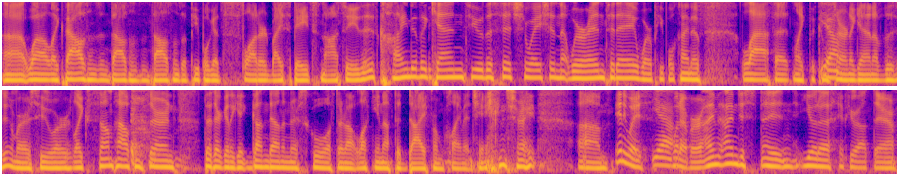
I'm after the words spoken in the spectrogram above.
Uh, while like thousands and thousands and thousands of people get slaughtered by space Nazis, is kind of akin to the situation that we're in today, where people kind of laugh at like the concern yeah. again of the Zoomers who are like somehow concerned that they're going to get gunned down in their school if they're not lucky enough to die from climate change, right? Um, anyways, yeah, whatever. I'm I'm just uh, Yoda. If you're out there,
